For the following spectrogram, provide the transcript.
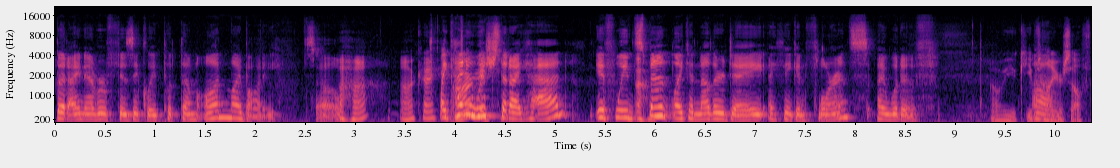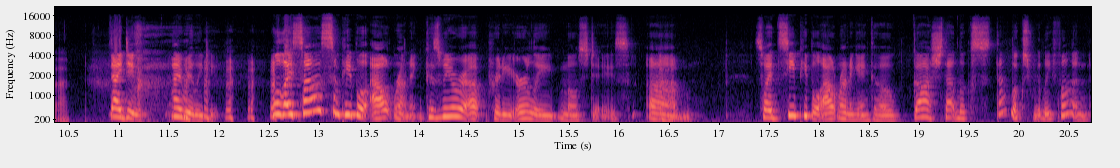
but I never physically put them on my body. So Uh-huh. Okay. I kind of right. wish that I had. If we'd spent like another day, I think in Florence, I would have. Oh, you keep um, telling yourself that. I do. I really do. well, I saw some people out running because we were up pretty early most days. Um, So I'd see people out running and go, "Gosh, that looks that looks really fun."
